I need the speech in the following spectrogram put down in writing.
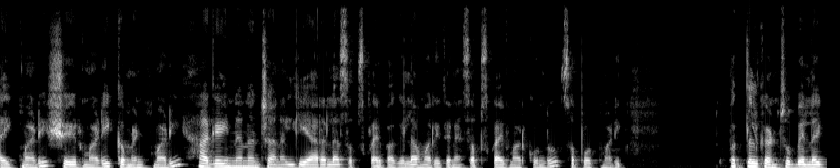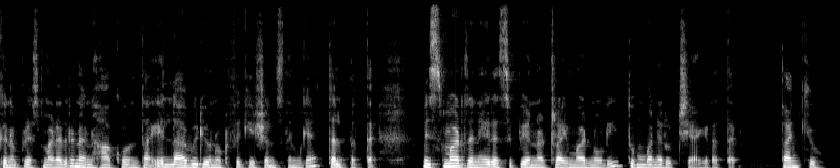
ಲೈಕ್ ಮಾಡಿ ಶೇರ್ ಮಾಡಿ ಕಮೆಂಟ್ ಮಾಡಿ. ಹಾಗೆ ಇನ್ನೂ ನನ್ನ ಚಾನಲ್ಗೆ ಯಾರೆಲ್ಲ ಸಬ್ಸ್ಕ್ರೈಬ್ ಆಗಿಲ್ಲ, ಮರಿತೇನೆ ಸಬ್ಸ್ಕ್ರೈಬ್ ಮಾಡಿಕೊಂಡು ಸಪೋರ್ಟ್ ಮಾಡಿ. ಪಕ್ಕದಲ್ಲಿ ಕಾಣಿಸೋ ಬೆಲ್ಲೈಕನ್ನು ಪ್ರೆಸ್ ಮಾಡಿದ್ರೆ ನಾನು ಹಾಕುವಂಥ ಎಲ್ಲ ವಿಡಿಯೋ ನೋಟಿಫಿಕೇಷನ್ಸ್ ನಿಮಗೆ ತಲುಪುತ್ತೆ. ಮಿಸ್ ಮಾಡ್ದೇ ರೆಸಿಪಿಯನ್ನು ಟ್ರೈ ಮಾಡಿ ನೋಡಿ ತುಂಬಾ ರುಚಿಯಾಗಿರುತ್ತೆ. ಥ್ಯಾಂಕ್ ಯು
